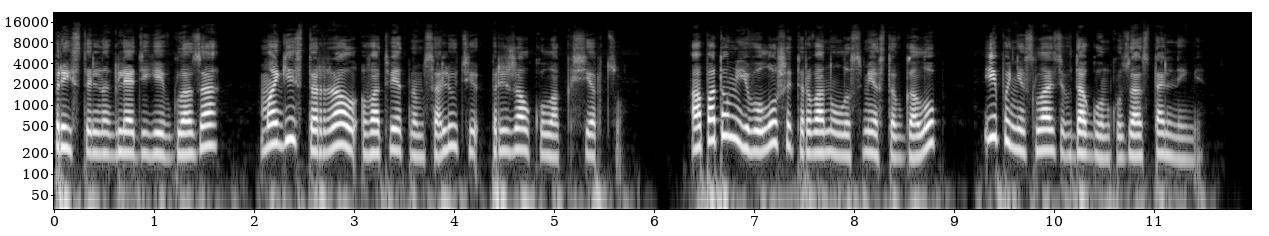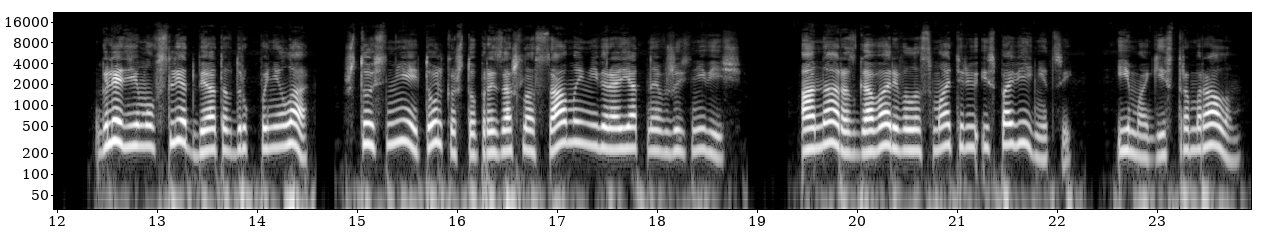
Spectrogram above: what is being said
Пристально глядя ей в глаза, магистр Рал в ответном салюте прижал кулак к сердцу. А потом его лошадь рванула с места в галоп и понеслась вдогонку за остальными. Глядя ему вслед, Беата вдруг поняла, что с ней только что произошла самая невероятная в жизни вещь. Она разговаривала с матерью-исповедницей и магистром Ралом.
